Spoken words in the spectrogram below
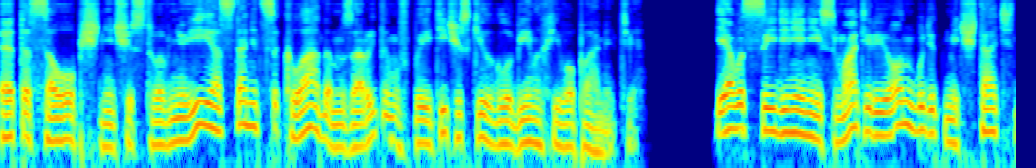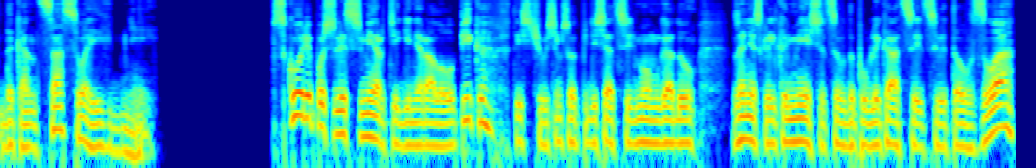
Это сообщничество в Ньюи останется кладом, зарытым в поэтических глубинах его памяти. И о воссоединении с матерью он будет мечтать до конца своих дней. Вскоре после смерти генерала Упика в 1857 году, за несколько месяцев до публикации «Цветов зла»,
